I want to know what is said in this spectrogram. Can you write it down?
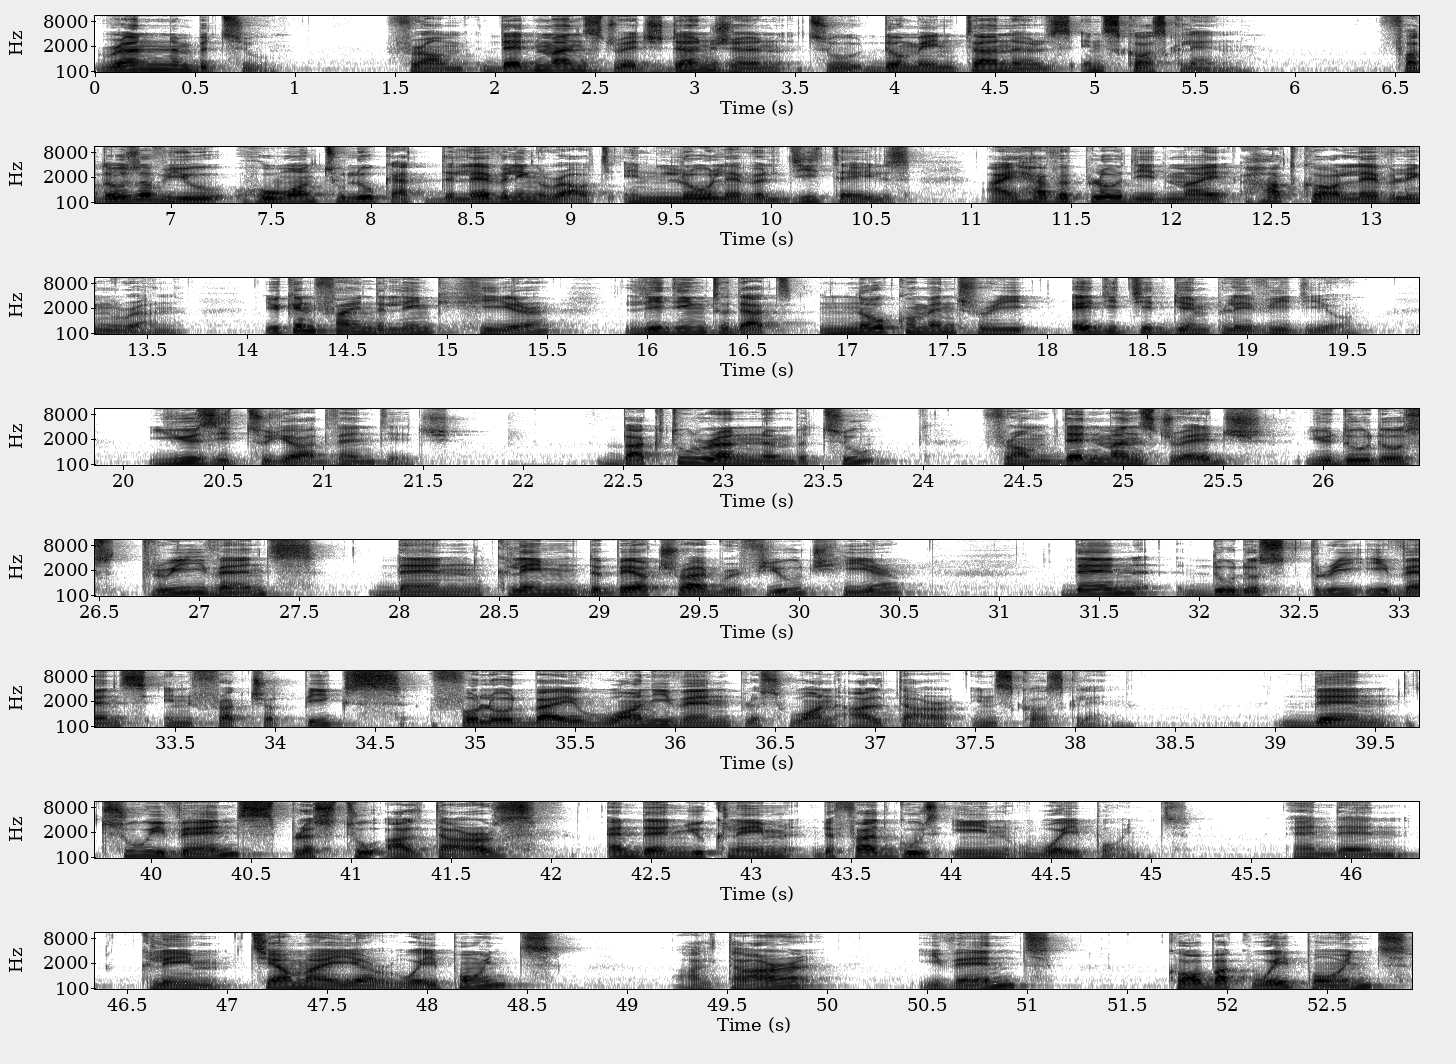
Run number 2. From Deadman's Dredge Dungeon to Domhainne Tunnels in Scosglen. For those of you who want to look at the leveling route in low level details, I have uploaded my hardcore leveling run. You can find the link here leading to that no commentary edited gameplay video. Use it to your advantage. Back to run number 2. From Deadman's Dredge, you do those three events then claim the Bear Tribe Refuge here, then do those three events in Fractured Peaks, followed by one event plus one altar in Scosglen. Then two events plus two altars, and then you claim the Fat Goose Inn waypoint. And then claim Tiermayer waypoint, altar, event, Corbach waypoint,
